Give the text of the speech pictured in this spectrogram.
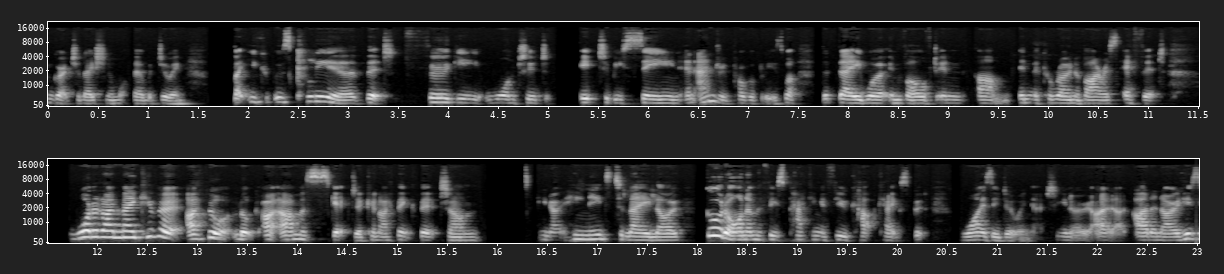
congratulation in what they were doing but could, it was clear that Fergie wanted it to be seen and Andrew probably as well that they were involved in um, in the coronavirus effort. What did I make of it? I thought look I, am a skeptic and I think that um, you know he needs to lay low. Good on him if he's packing a few cupcakes but why is he doing it? You know, I, I don't know. He's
